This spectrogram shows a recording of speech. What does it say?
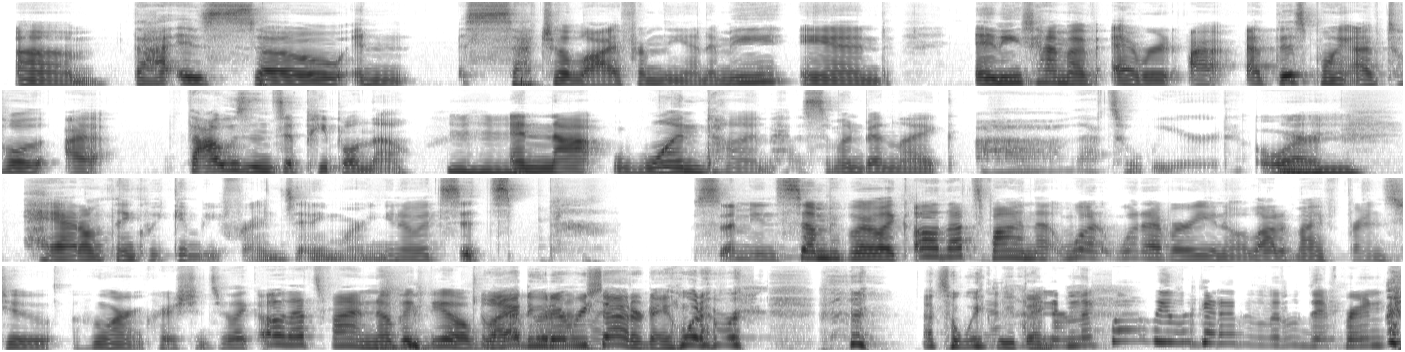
um that is so and such a lie from the enemy and anytime i've ever I, at this point i've told I, thousands of people know Mhm. and not one time has someone been like oh that's weird or Mhm. hey i don't think we can be friends anymore you know it's it's I mean, some people are like, "Oh, that's fine. That what, whatever." You know, a lot of my friends who who aren't Christians are like, "Oh, that's fine. No big deal." like, I do it every Saturday. Whatever. that's a weekly thing. And I'm like, well, we look at it a little different.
